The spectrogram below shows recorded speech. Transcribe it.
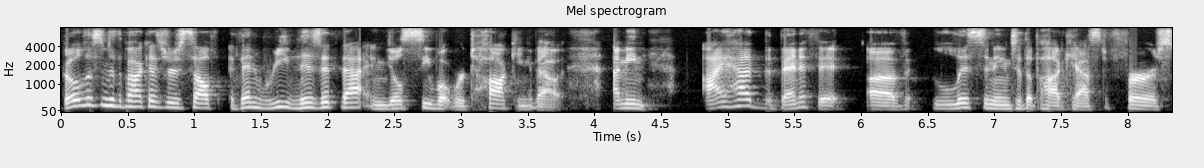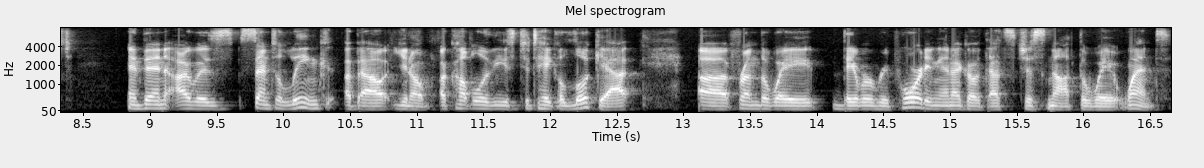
go listen to the podcast yourself, then revisit that, and you'll see what we're talking about. I mean, I had the benefit of listening to the podcast first, and then I was sent a link about you know a couple of these to take a look at uh, from the way they were reporting, and I go, that's just not the way it went.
